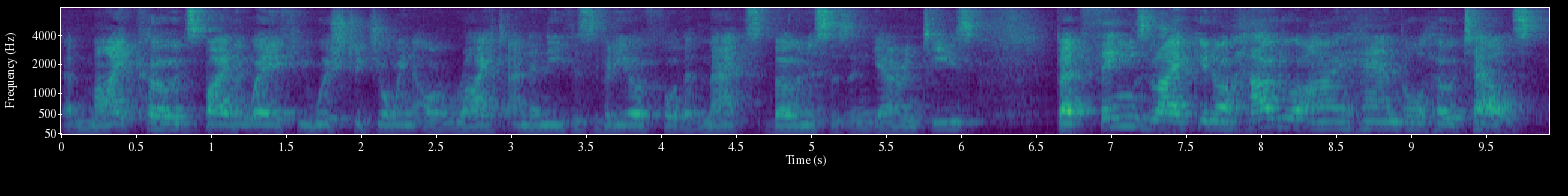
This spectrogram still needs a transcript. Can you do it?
And my codes, by the way, if you wish to join, are right underneath this video for the max bonuses and guarantees. But things like, you know, how do I handle hotels?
